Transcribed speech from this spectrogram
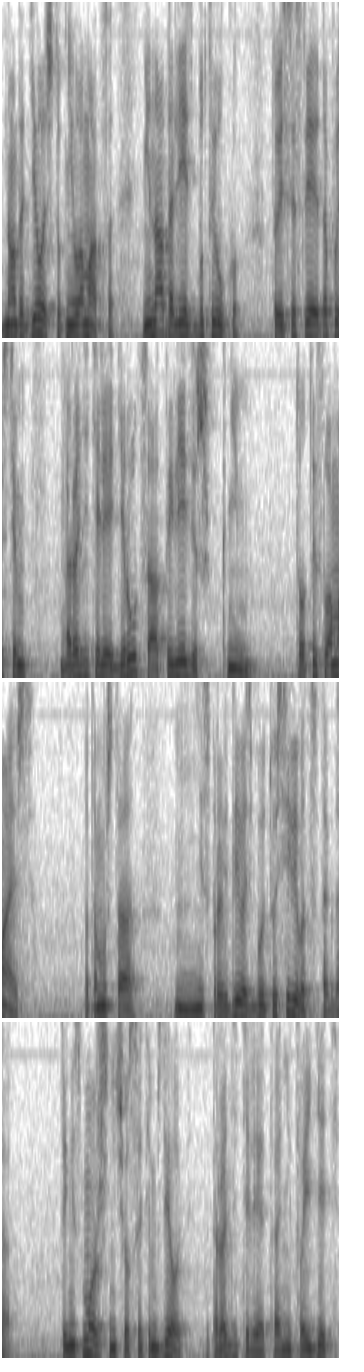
надо делать, чтобы не ломаться. Не надо лезть в бутылку. То есть, если, допустим, родители дерутся, а ты лезешь к ним, то ты сломаешься. Потому что несправедливость будет усиливаться тогда. Ты не сможешь ничего с этим сделать. Это родители, это не твои дети.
